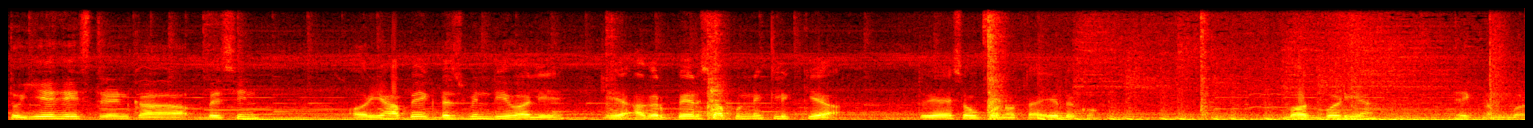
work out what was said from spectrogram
तो ये है इस ट्रेन का बेसिन और यहाँ पे एक डस्टबिन दी वाली है। ये अगर पैर से अपन ने क्लिक किया तो ये ऐसा ओपन होता है, ये देखो। बहुत बढ़िया। एक नंबर।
